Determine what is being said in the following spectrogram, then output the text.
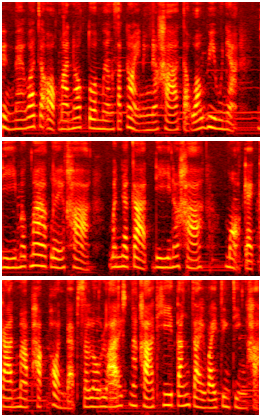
ถึงแม้ว่าจะออกมานอกตัวเมืองสักหน่อยหนึ่งนะคะ แต่ว่าวิวเนี่ยดีมากๆเลยค่ะ บรรยากาศดีนะคะ เหมาะแก่การมาพักผ่อนแบบ slow life นะคะ ที่ตั้งใจไว้จริง ๆ ค่ะ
